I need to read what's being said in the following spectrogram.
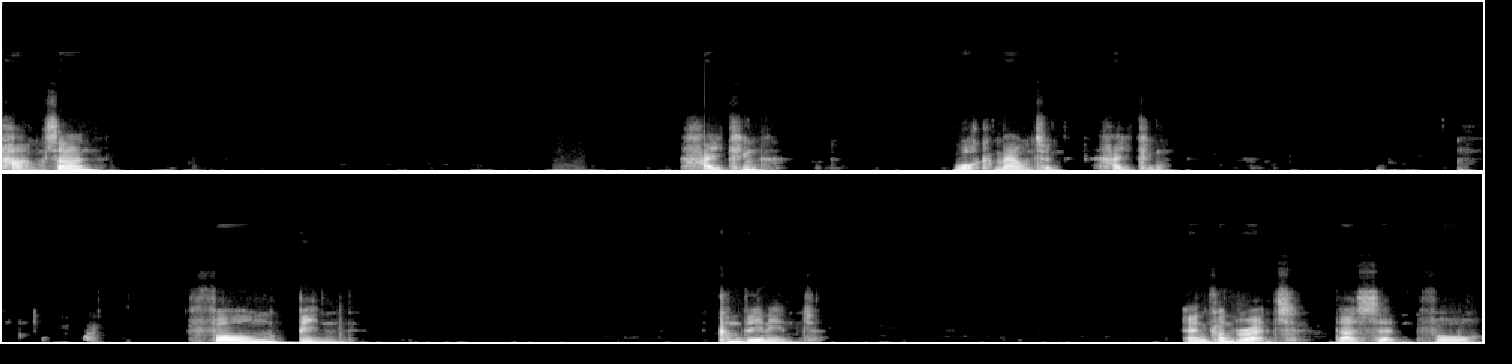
行山 hiking walk mountain hiking 方便 convenient and congrats that's it for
